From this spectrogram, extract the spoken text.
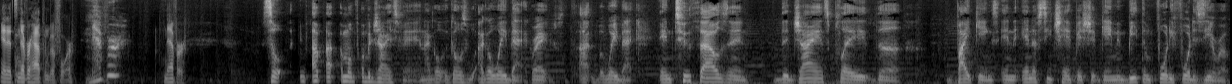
And it's never happened before. Never? Never. So I, am a, I'm a Giants fan. I go it goes I go way back, right? I, way back in 2000, the Giants played the Vikings in the NFC Championship game and beat them 44 to 0.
